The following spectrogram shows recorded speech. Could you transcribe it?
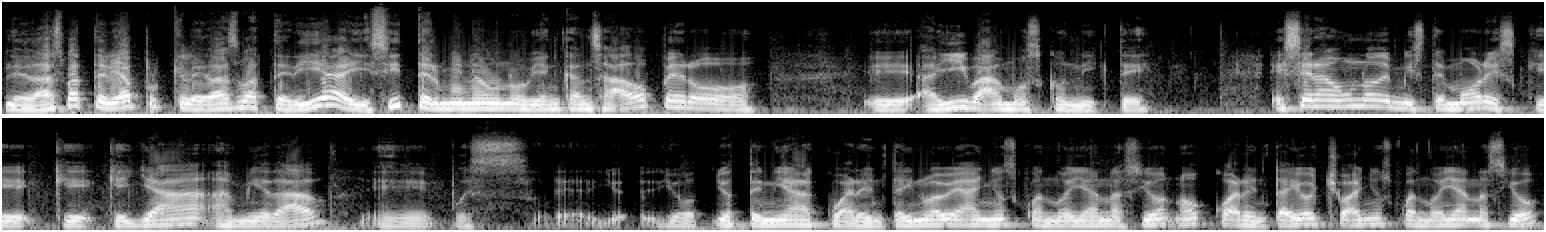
le das batería porque le das batería y sí termina uno bien cansado, pero eh, ahí vamos con Nicté. Ese era uno de mis temores, que, que- que ya a mi edad, eh, pues yo, yo- yo tenía 49 años cuando ella nació, ¿no? 48 años cuando ella nació,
